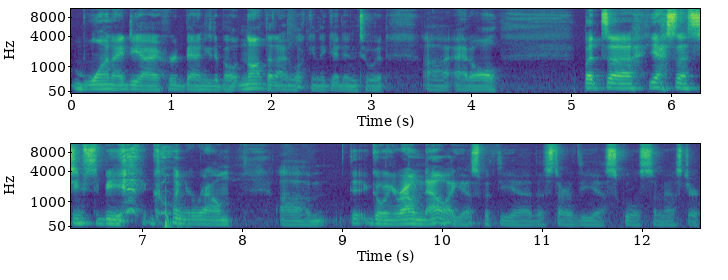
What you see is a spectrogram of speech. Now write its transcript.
one idea I heard bandied about. Not that I'm looking to get into it uh, at all. But uh, yeah, so that seems to be going around um, going around now, I guess, with the uh, the start of the uh, school semester.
